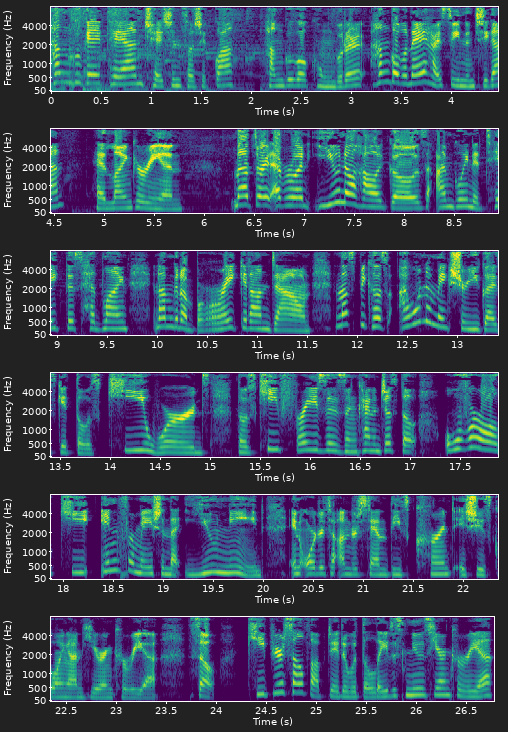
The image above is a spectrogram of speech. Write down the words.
한국에 대한 최신 소식과 한국어 공부를 한꺼번에 할 수 있는 시간 Headline Korean. That's right, everyone. You know how it goes. I'm going to take this headline and I'm going to break it on down. And that's because I want to make sure you guys get those key words, those key phrases, and kind of just the overall key information that you need in order to understand these current issues going on here in Korea. So keep yourself updated with the latest news here in Korea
